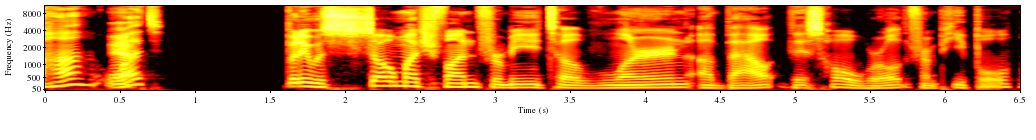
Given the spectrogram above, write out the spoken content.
huh. Yeah. What? But it was so much fun for me to learn about this whole world from people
